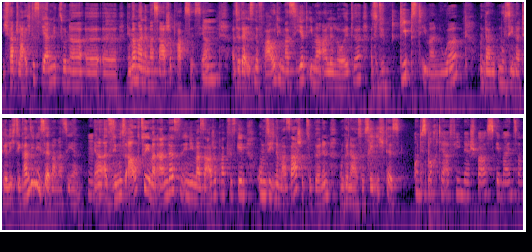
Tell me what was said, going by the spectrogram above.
ich vergleiche das gern mit so einer, äh, äh, nehmen wir mal eine Massagepraxis, ja. Mhm. Also da ist eine Frau, die massiert immer alle Leute, also du gibst immer nur und dann muss sie natürlich, sie kann sich nicht selber massieren. Mhm. Ja? Also sie muss auch zu jemand anders in die Massagepraxis gehen, um sich eine Massage zu gönnen. Und genauso sehe ich das. Und es macht ja auch viel mehr Spaß gemeinsam.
